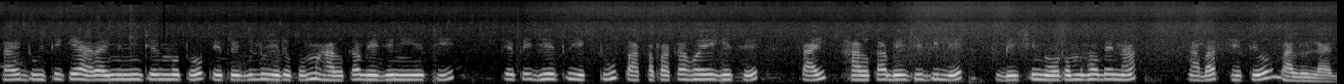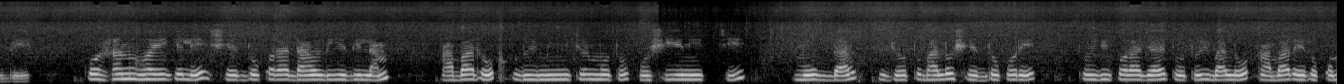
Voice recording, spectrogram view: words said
প্রায় দুই থেকে আড়াই মিনিটের মতো পেঁপেগুলো এরকম হালকা ভেজে নিয়েছি। পেঁপে যেহেতু একটু পাকা পাকা হয়ে গেছে, তাই হালকা ভেজে দিলে বেশি নরম হবে না, আবার খেতেও ভালো লাগবে। কষানো হয়ে গেলে সেদ্ধ করা ডাল দিয়ে দিলাম। আবারও দুই মিনিটের মতো কষিয়ে নিচ্ছি। মুগ ডাল যত ভালো সেদ্ধ করে তৈরি করা যায় ততই ভালো, আবার এরকম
